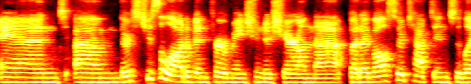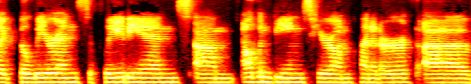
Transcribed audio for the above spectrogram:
And um, there's just a lot of information to share on that. But I've also tapped into like the Lyrans, the Pleiadians, um, elven beings here on planet Earth, uh,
